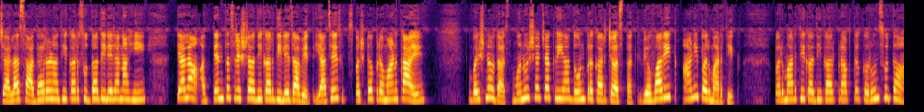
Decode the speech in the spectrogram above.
ज्याला साधारण अधिकार सुद्धा दिलेला नाही त्याला अत्यंत श्रेष्ठ अधिकार दिले जावेत याचे स्पष्ट प्रमाण काय? वैष्णवदास मनुष्याच्या क्रिया दोन प्रकारच्या असतात व्यवहारिक आणि परमार्थिक. परमार्थिक अधिकार प्राप्त करून सुद्धा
